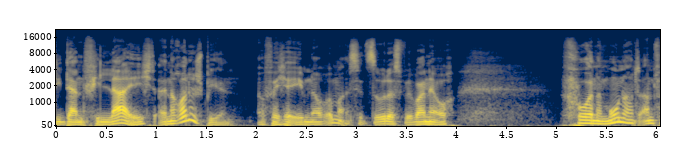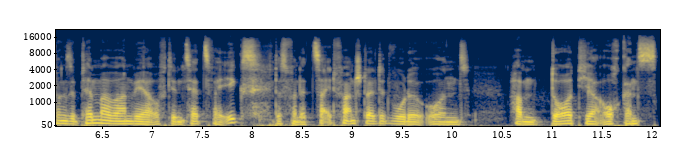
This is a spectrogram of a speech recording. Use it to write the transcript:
die dann vielleicht eine Rolle spielen. Auf welcher Ebene auch immer. Es ist jetzt so, dass wir waren ja auch vor einem Monat, Anfang September, waren wir auf dem Z2X, das von der Zeit veranstaltet wurde und haben dort ja auch ganz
